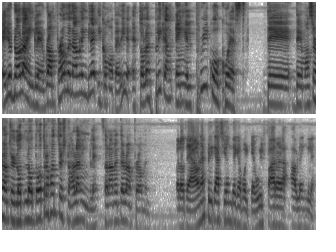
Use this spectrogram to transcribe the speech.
Ellos no hablan inglés. Ron Perlman habla inglés. Y como te dije, esto lo explican en el prequel quest de, de Monster Hunter. Los, los otros Hunters no hablan inglés. Solamente Ron Perlman. Pero te da una explicación de que por qué Will Farrell habla inglés.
